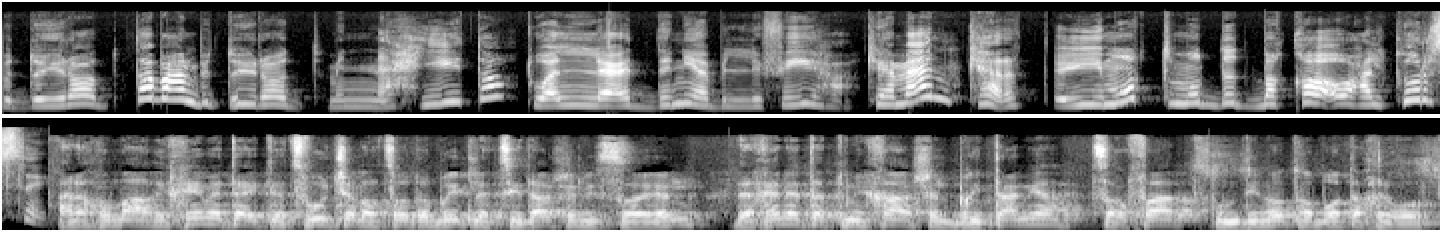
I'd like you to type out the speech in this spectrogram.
بده يرد طبعا بده يرد من ناحيته تولع الدنيا باللي فيها كمان كرت يمط مدة بقائه على الكرسي אנחנו מעריכים את ההתייצבות של ארצות הברית לצידה של ישראל, וכן את התמיכה של בריטניה, צרפת ומדינות רבות אחרות.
